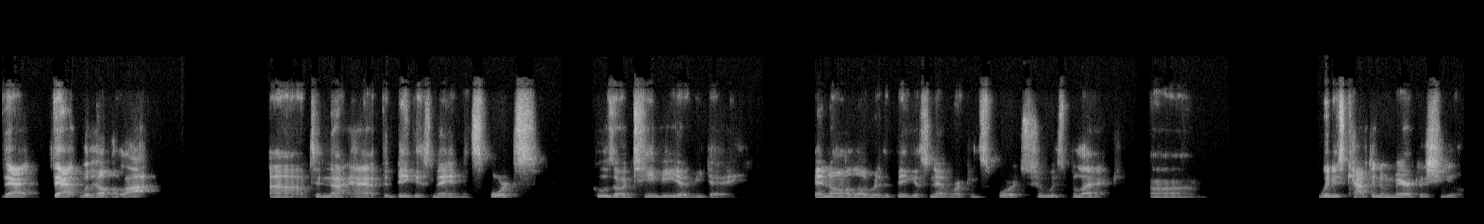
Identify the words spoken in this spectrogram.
that that would help a lot uh, to not have the biggest name in sports who's on TV every day and all over the biggest network in sports who is black um, with his Captain America shield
